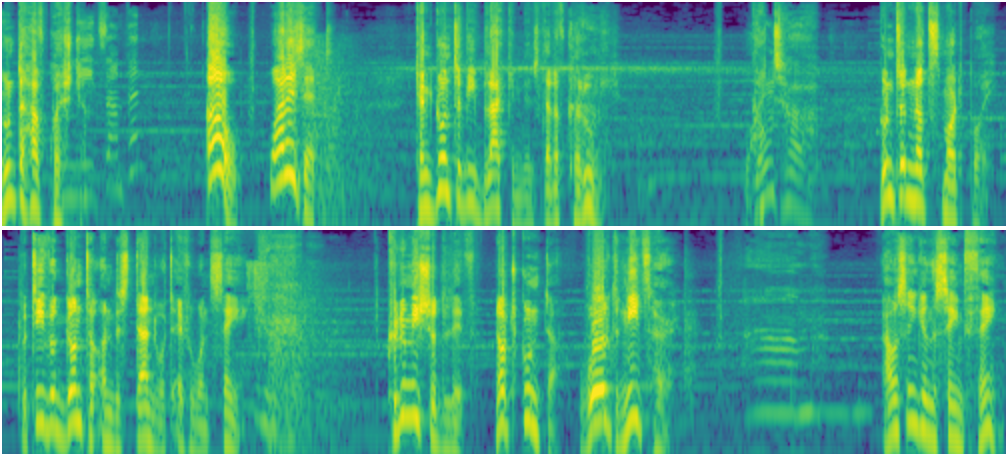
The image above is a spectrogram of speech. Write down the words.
Gonta have question. Need something? Oh, what is it? Can Gonta be blackened instead of Kirumi? What? Gonta. Gonta not smart boy, but even Gonta understand what everyone's saying. Kirumi should live, not Gonta. World needs her. Um, I was thinking the same thing.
